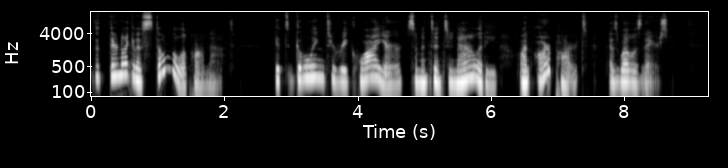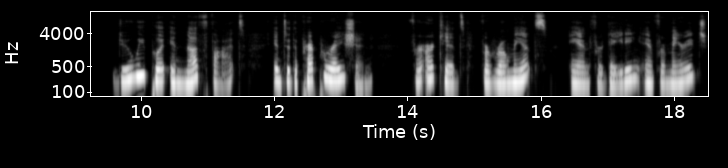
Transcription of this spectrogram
that they're not going to stumble upon that. It's going to require some intentionality on our part as well as theirs. Do we put enough thought into the preparation for our kids for romance and for dating and for marriage.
